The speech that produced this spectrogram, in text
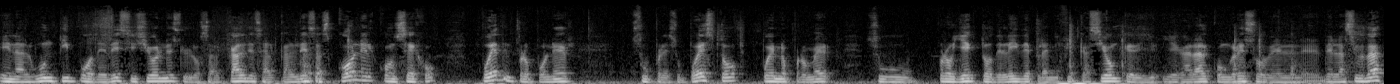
En algún tipo de decisiones, los alcaldes, alcaldesas con el consejo pueden proponer su presupuesto, pueden proponer su proyecto de ley de planificación que llegará al Congreso de la ciudad,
